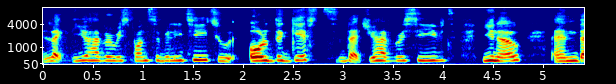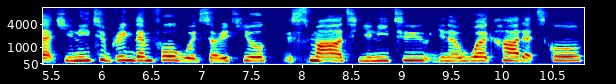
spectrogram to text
Like you have a responsibility to all the gifts that you have received you know and that you need to bring them forward so if you're smart you need to you know work hard at school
